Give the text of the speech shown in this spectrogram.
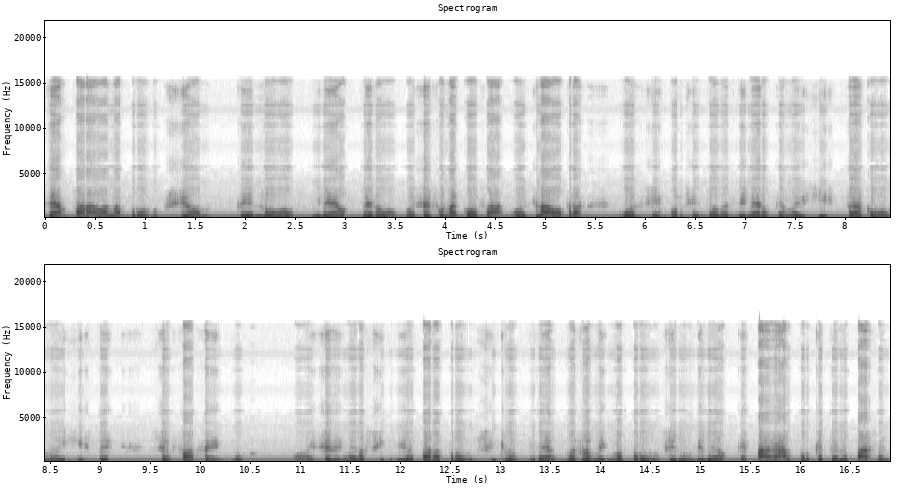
se amparaba la producción de los videos, pero pues es una cosa o es la otra, o el 100% del dinero que me dijiste, tal como me dijiste, se fue a Facebook o ese dinero sirvió para producir los videos. No es lo mismo producir un video que pagar porque te lo pasen.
